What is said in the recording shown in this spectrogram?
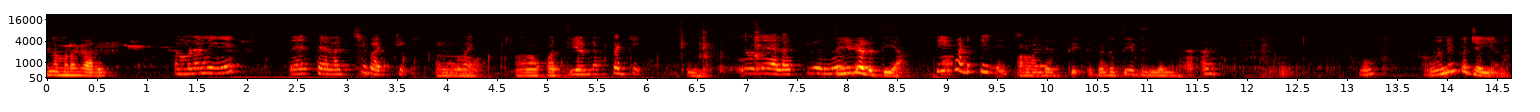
നമ്മുടെ കറി? നമ്മുടെ മീൻ തിളച്ച് പറ്റി. ആ, പറ്റിയല്ല. പറ്റി. തീ കെടുത്തിയാ? ആ കെട്ടി കെടുത്തിയിട്ടില്ലല്ലേ? ഓ അങ്ങനെയൊക്കെ ചെയ്യണം.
